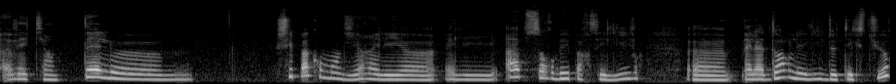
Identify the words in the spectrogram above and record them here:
avec un tel... Euh, je sais pas comment dire, elle est, elle est absorbée par ses livres. elle adore les livres de texture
